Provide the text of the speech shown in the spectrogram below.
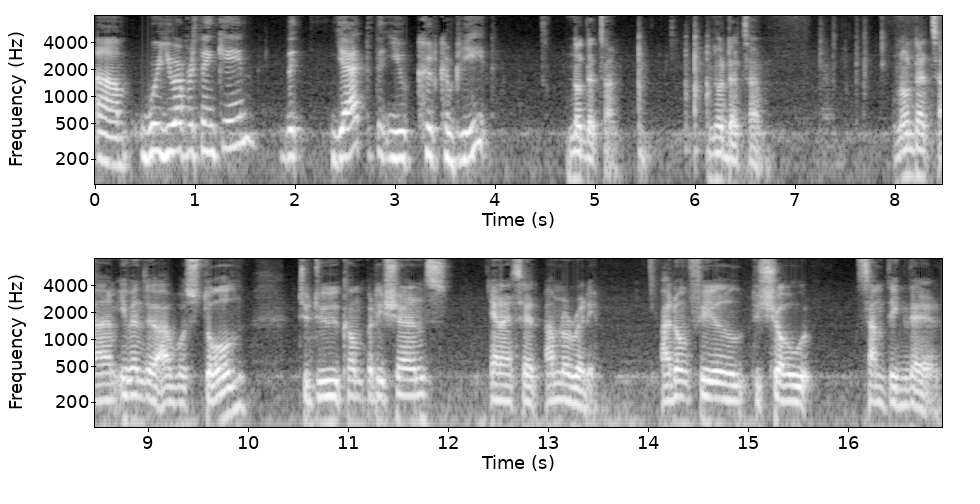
Um, were you ever thinking that yet that you could compete? Not that time. Not that time. Not that time. Even though I was told to do competitions, and I said I'm not ready. I don't feel to show something there.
